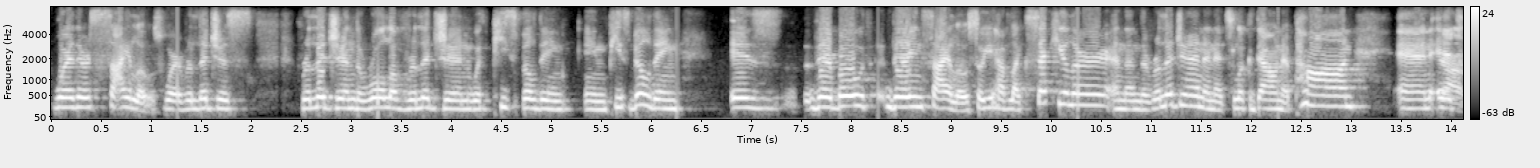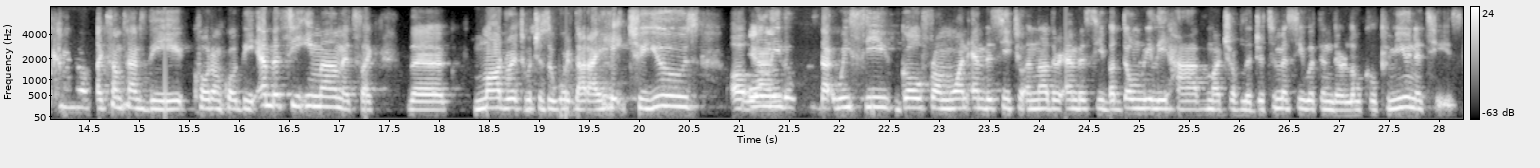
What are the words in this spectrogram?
where there's silos, where religious religion, the role of religion with peace building in peace building is they're both they're in silos. So you have like secular and then the religion and it's looked down upon and yeah. it's kind of like sometimes the quote unquote the embassy imam it's like the moderate which is a word that i hate to use uh, yeah. only the ones that we see go from one embassy to another embassy but don't really have much of legitimacy within their local communities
